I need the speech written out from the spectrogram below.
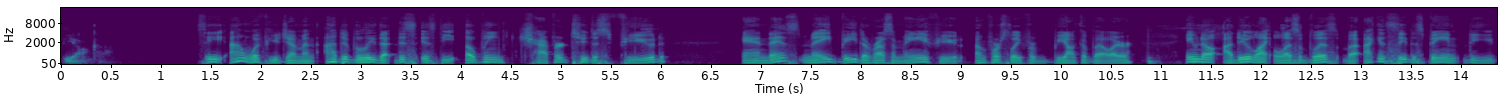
Bianca. See, I'm with you, gentlemen. I do believe that this is the opening chapter to this feud, and this may be the WrestleMania feud, unfortunately for Bianca Belair. Even though I do like Alexa Bliss, but I can see this being the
